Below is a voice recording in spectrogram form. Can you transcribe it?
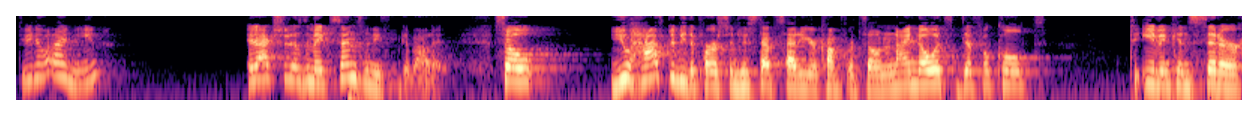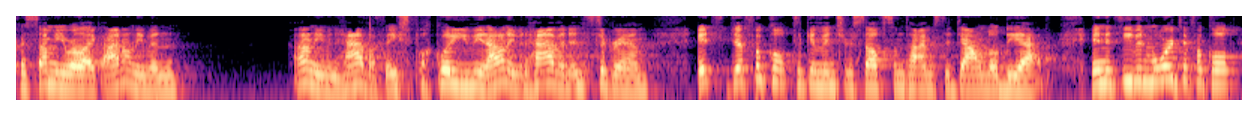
Do you know what I mean? It actually doesn't make sense when you think about it. So you have to be the person who steps out of your comfort zone. And I know it's difficult to even consider because some of you are like, I don't even, I don't even have a Facebook. What do you mean? I don't even have an Instagram. It's difficult to convince yourself sometimes to download the app. And it's even more difficult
